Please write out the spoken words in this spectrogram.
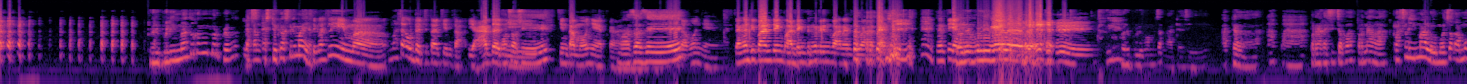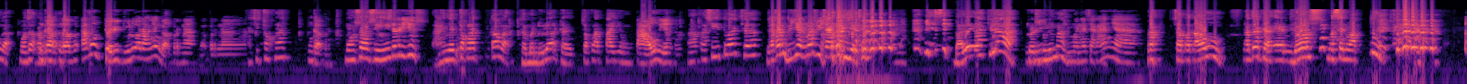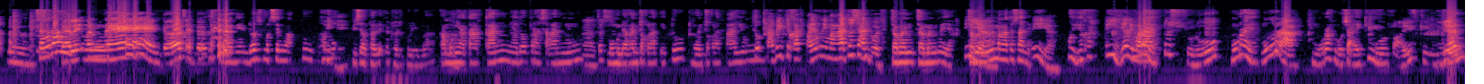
2005 tuh kamu umur berapa? Lah kan SD kelas 5 ya? Kelas 5 Masa udah cinta-cinta? Ya ada Masa sih. sih? Cinta monyet kan. Masa sih? Cinta monyet. Jangan dipancing, Pak. Ada yang dengerin Pak nanti Pak. Nanti, nanti yang 2005 lah. 2005 masa nggak ada sih? Ada lah. apa? Pernah kasih coklat? Pernah lah. Kelas 5 loh. Masa kamu nggak? Masa kamu Enggak, enggak. Aku dari dulu orangnya enggak pernah, enggak pernah, kasih coklat? Enggak pernah. Masa sih? Serius? Hanya coklat, tau nggak? Zaman dulu ada coklat payung. Tahu ya. Nah, kasih itu aja. Lah kan biar Mas bisa Oh, iya. bisa. Balik lagi lah. 2005. Gimana caranya? Siapa tahu nanti ada endorse mesin waktu. Hmm, Siapa tahu? Balik meneh, endorse, endorse. Endorse mesin waktu. Oh Kamu iya. bisa balik ke 2005. Kamu nyatakan, nyata perasaanmu Nah, terus menggunakan coklat itu dengan coklat payung. Cuk, tapi coklat payung 500-an, Bos. Zaman zaman gue ya. Zaman Iya. gue 500-an ya. Iya. Oh iya kah? Iya, Murah 500 dulu. Murah ya? Murah. Murah gue saiki. Oh, saiki biyen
